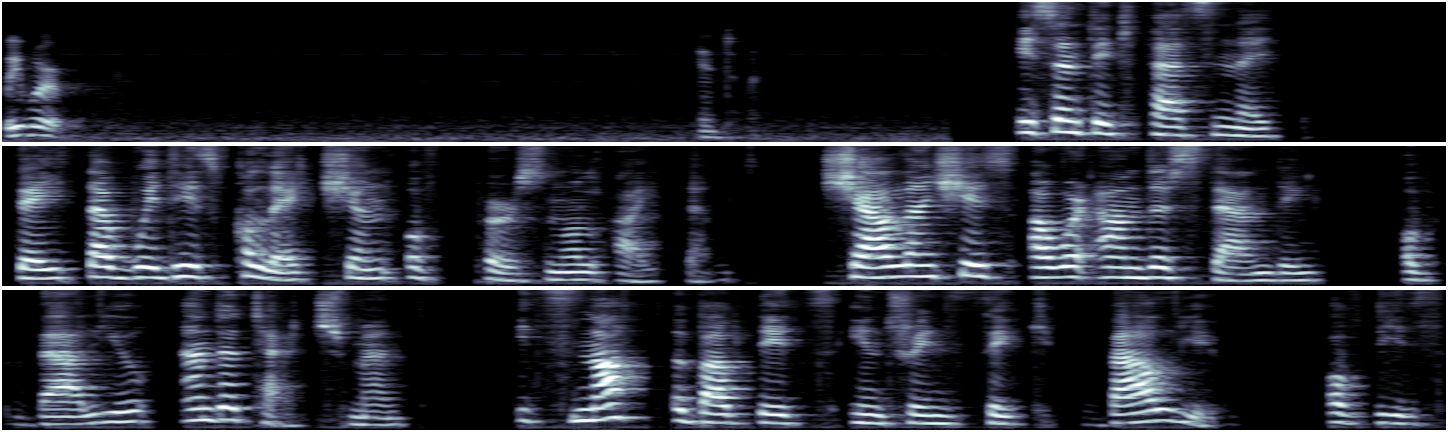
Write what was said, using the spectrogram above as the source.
We were intimate. Isn't it fascinating? Data with his collection of personal items challenges our understanding of value and attachment. It's not about its intrinsic value of these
